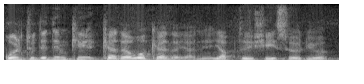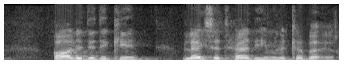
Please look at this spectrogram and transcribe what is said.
Kultu dedim ki keda ve keda yani yaptığı şeyi söylüyor. Gale dedi ki leyset hadihi minel kebair.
